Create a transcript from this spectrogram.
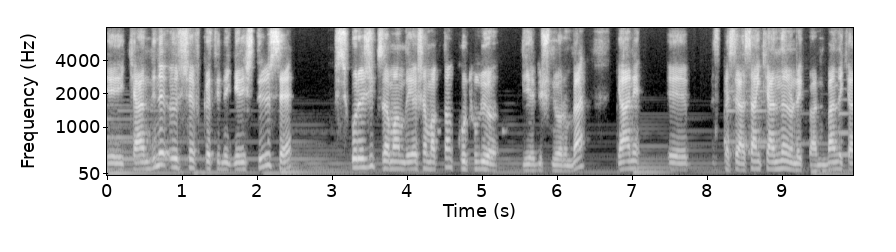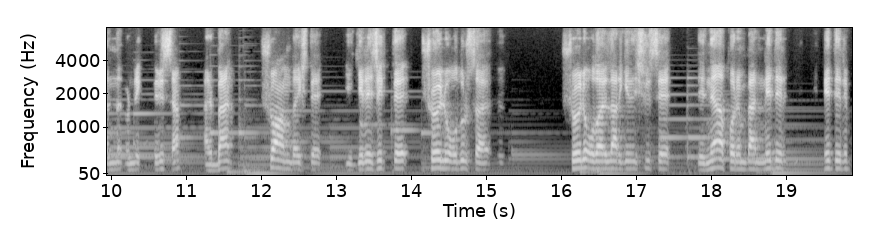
e, kendine öz şefkatini geliştirirse psikolojik zamanda yaşamaktan kurtuluyor diye düşünüyorum ben. Yani e, mesela sen kendinden örnek verdin. Ben de kendimden örnek verirsem hani ben şu anda işte e, gelecekte şöyle olursa şöyle olaylar gelişirse e, ne yaparım ben ne, der, ne derim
